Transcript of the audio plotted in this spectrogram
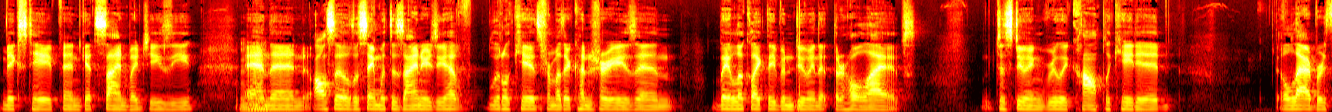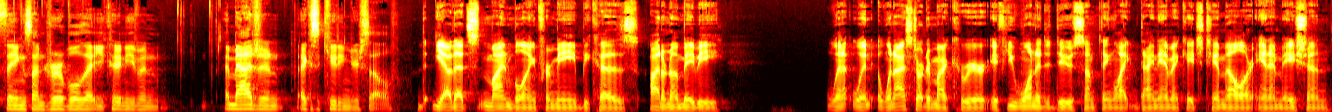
mixtape and get signed by Jay Z. Mm-hmm. And then also the same with designers. You have little kids from other countries and they look like they've been doing it their whole lives, just doing really complicated elaborate things on Dribbble that you couldn't even imagine executing yourself. yeah, that's mind blowing for me because I don't know, maybe when when when I started my career, if you wanted to do something like dynamic HTML or animation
